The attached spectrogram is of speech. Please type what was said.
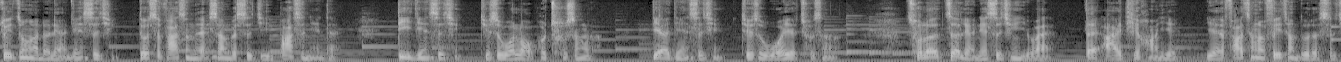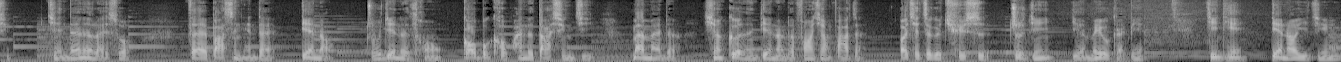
最重要的两件事情，都是发生在上个世纪八十年代。第一件事情就是我老婆出生了，第二件事情就是我也出生了。除了这两件事情以外，在 IT 行业也发生了非常多的事情。简单的来说，在八十年代，电脑逐渐的从高不可攀的大型机，慢慢的向个人电脑的方向发展，而且这个趋势至今也没有改变。今天，电脑已经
